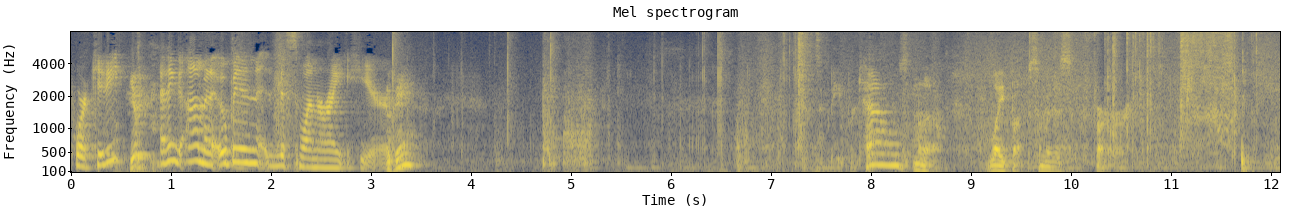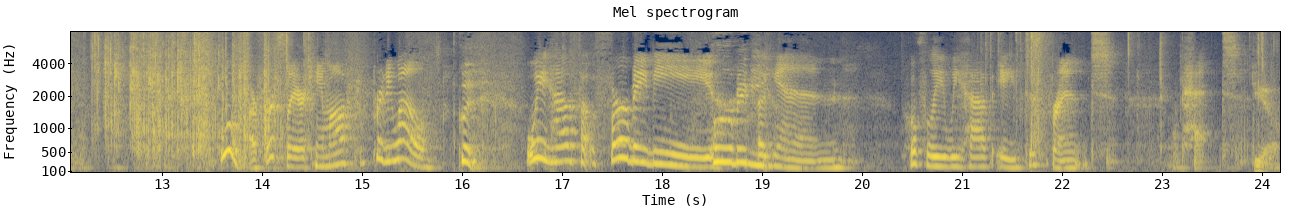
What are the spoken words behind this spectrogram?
poor kitty. Yep. I think I'm gonna open this one right here. Okay. Some paper towels. I'm gonna wipe up some of this fur. Ooh, our first layer came off pretty well. Good. We have fur baby. Fur baby. again. Hopefully, we have a different pet. Yeah.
